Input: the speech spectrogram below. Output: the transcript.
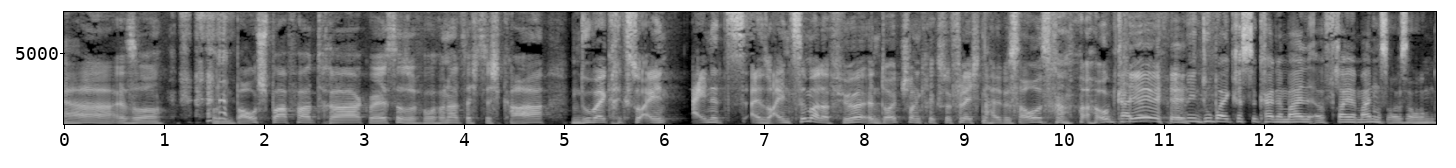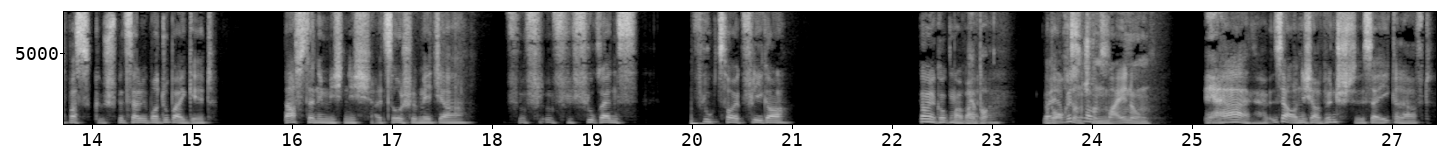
Ja, also so ein Bausparvertrag, weißt du, so für 160k. In Dubai kriegst du ein, eine, also ein Zimmer dafür. In Deutschland kriegst du vielleicht ein halbes Haus. Aber Und, keine, und okay. in Dubai kriegst du keine Mein äh, freie Meinungsäußerung, was speziell über Dubai geht. Darfst du nämlich nicht als Social Media F F Florenz Flugzeugflieger. Komm, wir gucken mal weiter. bra- Weil ja, Braucht dann schon Meinung. ja, ist ja auch nicht erwünscht, ist ja ekelhaft.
